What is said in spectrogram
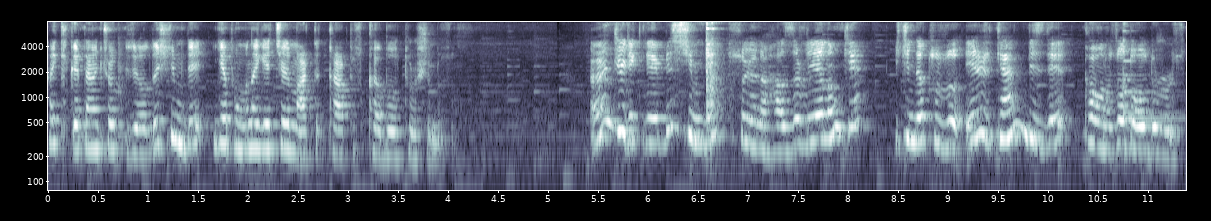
Hakikaten çok güzel oldu. Şimdi yapımına geçelim artık karpuz kabuğu turşumuzu. Öncelikle biz şimdi suyunu hazırlayalım ki içinde tuzu erirken biz de kavanoza doldururuz.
